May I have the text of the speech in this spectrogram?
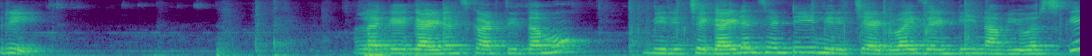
three అలాగే గైడెన్స్ కార్డ్ తీద్దాము. మీరు ఇచ్చే గైడెన్స్ ఏంటి? మీరు ఇచ్చే అడ్వైజ్ ఏంటి నా వ్యూవర్స్కి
